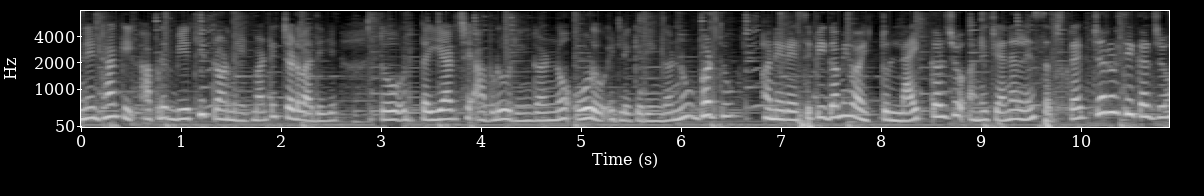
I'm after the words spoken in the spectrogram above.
એને ઢાંકી આપણે બેથી ત્રણ મિનિટ માટે ચડવા દઈએ. તો તૈયાર છે આપણું રીંગણનો ઓળો, એટલે કે રીંગણનું ભરથું. અને રેસીપી ગમી હોય તો લાઇક કરજો અને ચેનલને સબસ્ક્રાઈબ જરૂરથી કરજો.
